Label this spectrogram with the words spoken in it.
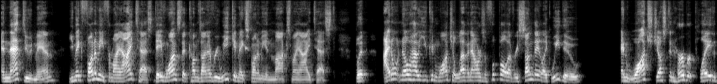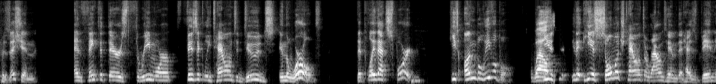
And that dude, man, you make fun of me for my eye test. Dave Wannstedt comes on every week and makes fun of me and mocks my eye test. But I don't know how you can watch 11 hours of football every Sunday like we do and watch Justin Herbert play the position and think that there's three more physically talented dudes in the world that play that sport. He's unbelievable. Well, he, is, he has so much talent around him that has been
